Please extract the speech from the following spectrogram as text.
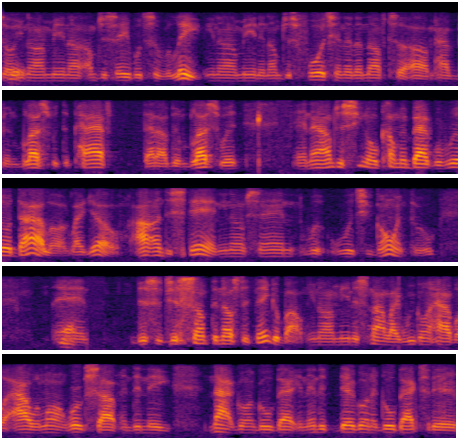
so you know, what I mean, I, I'm just able to relate. You know, what I mean, and I'm just fortunate enough to um, have been blessed with the path that I've been blessed with, and now I'm just you know coming back with real dialogue. Like, yo, I understand. You know what I'm saying? What, what you're going through, and this is just something else to think about. You know what I mean? It's not like we're gonna have an hour long workshop and then they not gonna go back and then they're gonna go back to their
